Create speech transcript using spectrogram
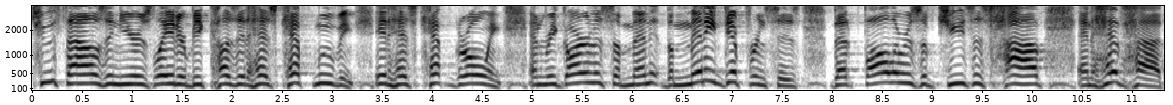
2,000 years later, because it has kept moving, it has kept growing. And regardless of many, the many differences that followers of Jesus Jesus have and have had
